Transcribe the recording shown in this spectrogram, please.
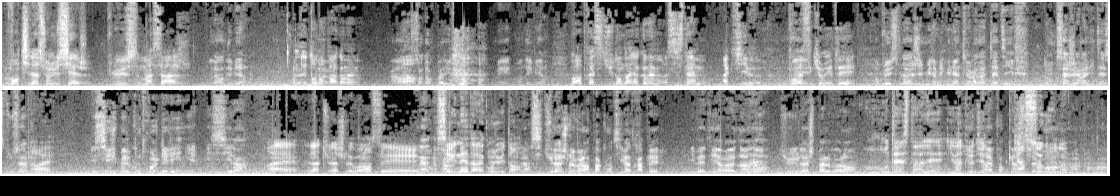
ventilation du siège plus massage, Là, on est bien. t'endors pas quand même. Ah, on Hein s'endort pas du tout, mais on est bien. Bon après si tu t'endors, il y a quand même un système active pour Ouais. la sécurité. En plus, là, j'ai mis le régulateur adaptatif, donc ça gère la vitesse tout seul. Ouais. Et si je mets le contrôle des lignes, ici, là, Ouais, là tu lâches le volant, enfin- c'est une aide à la conduite. Hein. alors si tu lâches le volant, par contre, il va te rappeler. Il va dire euh, non, Ouais. non, tu lâches pas le volant. On, on teste, allez, il va te le dire. pour 15, 15 secondes, secondes. normalement. hein.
